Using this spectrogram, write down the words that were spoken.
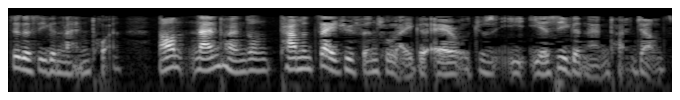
这个是一个男团。然后男团中，他们再去分出来一个 Arrow，就是也也是一个男团这样子，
